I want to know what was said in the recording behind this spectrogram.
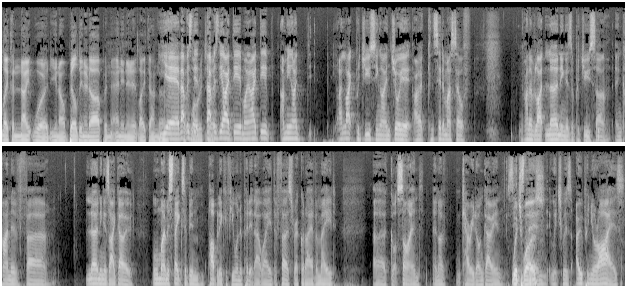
like a night would, you know, building it up and ending it like on the yeah, that the was the, floor that was the idea. My idea. I mean, I I like producing. I enjoy it. I consider myself kind of like learning as a producer and kind of uh, learning as I go. All my mistakes have been public, if you want to put it that way. The first record I ever made uh, got signed, and I've carried on going. Since Which was? then, which was "Open Your Eyes,"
